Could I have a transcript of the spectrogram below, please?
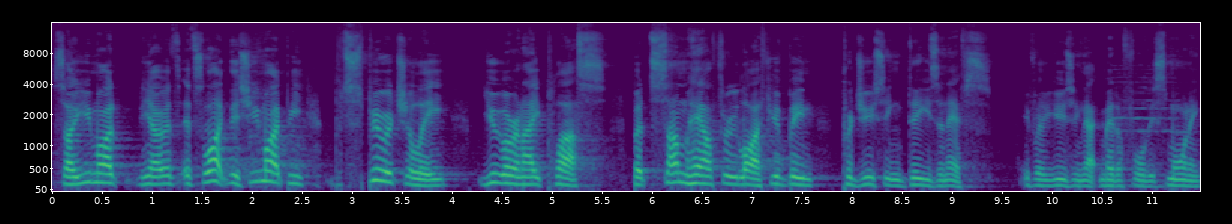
So you might, you know, it's, it's like this. You might be spiritually, you are an A plus, but somehow through life you've been producing D's and F's if we're using that metaphor this morning.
